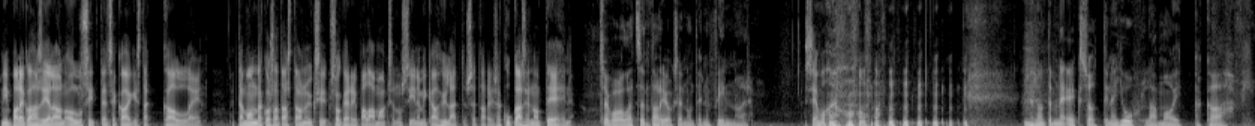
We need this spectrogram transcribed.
Niin paljonkohan siellä on ollut sitten se kaikista kallein? Että montako satasta on yksi sokeripala maksanut siinä, mikä on hylätty se tarjous? Kuka sen on tehnyt? Se voi olla, että sen tarjouksen on tehnyt Finnair. Se voi olla. Meillä on tämmöinen eksoottinen juhlamoikka kahvi.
